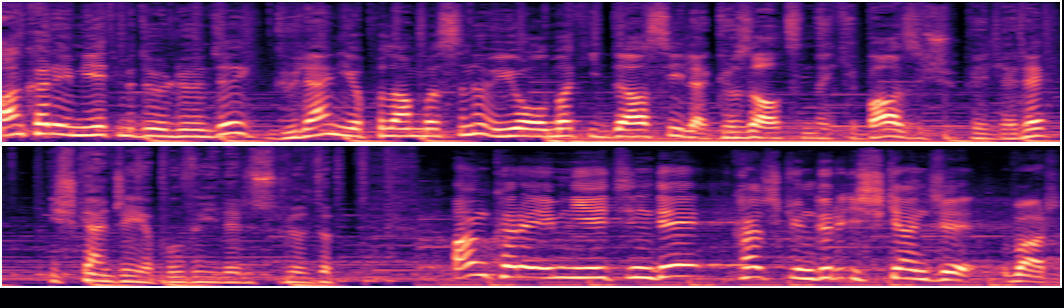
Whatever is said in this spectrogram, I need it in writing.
Ankara Emniyet Müdürlüğü'nde Gülen yapılanmasına üye olmak iddiasıyla gözaltındaki bazı şüphelilere işkence yapıldığı ileri sürüldü. Ankara Emniyetinde kaç gündür işkence var.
